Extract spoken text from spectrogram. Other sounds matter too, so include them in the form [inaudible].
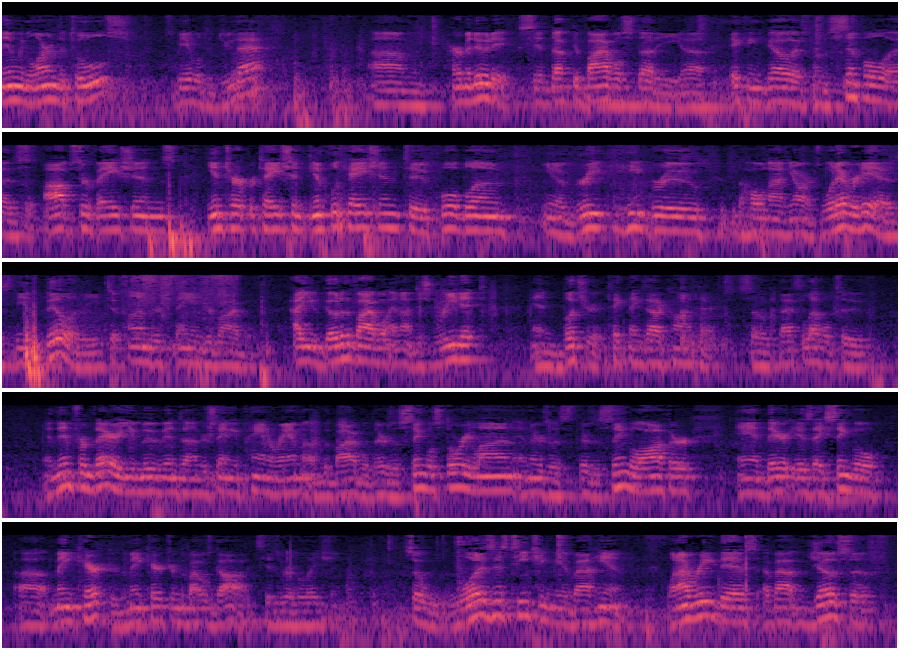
and then we learn the tools to be able to do that. Um, hermeneutics, inductive Bible study. Uh, it can go as from simple as observations, interpretation, implication to full blown, you know, Greek, Hebrew, the whole nine yards. Whatever it is, the ability to understand your Bible. How you go to the Bible and not just read it and butcher it, take things out of context. So that's level two. And then from there, you move into understanding a panorama of the Bible. There's a single storyline, and there's a there's a single author, and there is a single uh, main character. The main character in the Bible is God. It's His revelation. So, what is this teaching me about Him? When I read this about Joseph,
